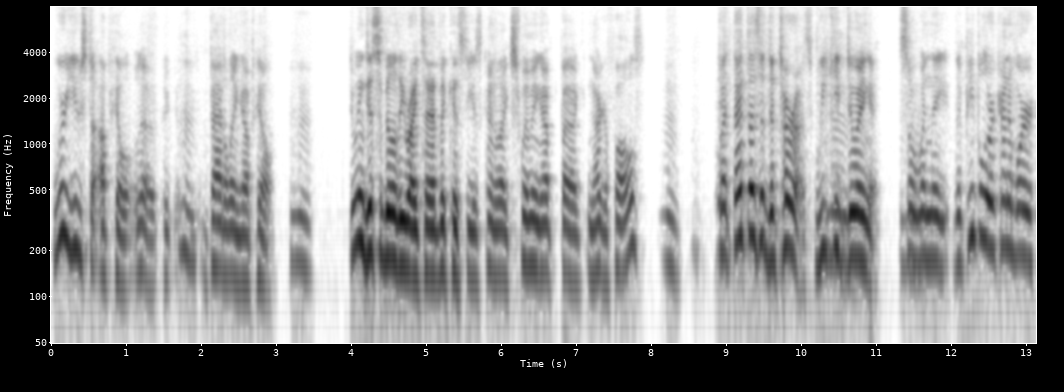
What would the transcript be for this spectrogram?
we're used to uphill uh, battling uphill. Mm-hmm. Doing disability rights advocacy is kind of like swimming up uh, Niagara Falls, mm. but that doesn't deter us. We keep mm. doing it. So mm-hmm. when the the people who are kind of more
